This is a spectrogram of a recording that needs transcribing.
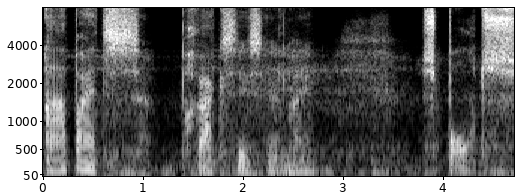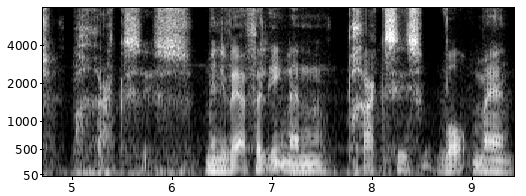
arbejdspraksis eller en sportspraksis. Men i hvert fald en eller anden praksis, hvor man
